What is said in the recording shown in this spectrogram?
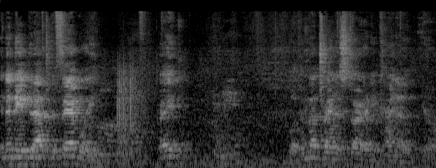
and then named it after the family, right? Look, I'm not trying to start any kind of, you know,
